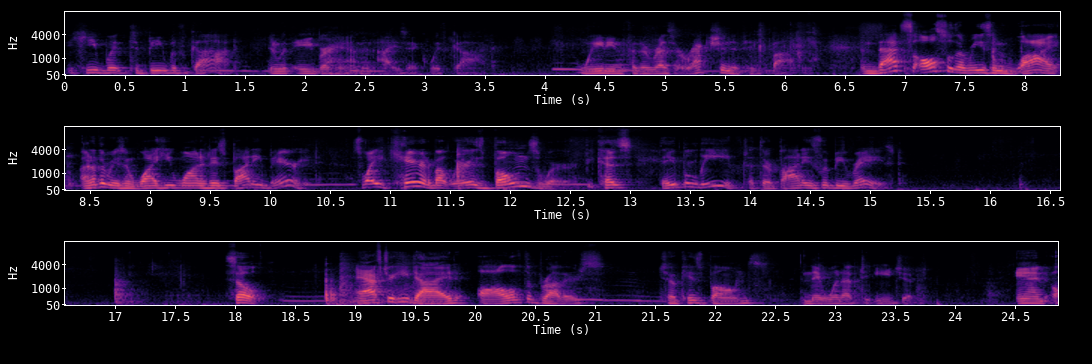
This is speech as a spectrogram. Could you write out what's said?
he went to be with God and with Abraham and Isaac with God waiting for the resurrection of his body. And that's also the reason why, another reason why he wanted his body buried. That's why he cared about where his bones were, because they believed that their bodies would be raised. So, after he died, all of the brothers took his bones and they went up to Egypt. And oh,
